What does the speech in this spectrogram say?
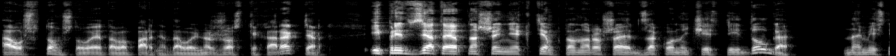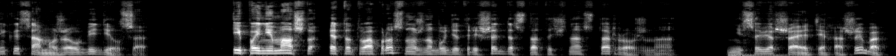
А уж в том, что у этого парня довольно жесткий характер и предвзятое отношение к тем, кто нарушает законы чести и долга, наместник и сам уже убедился. И понимал, что этот вопрос нужно будет решать достаточно осторожно, не совершая тех ошибок,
